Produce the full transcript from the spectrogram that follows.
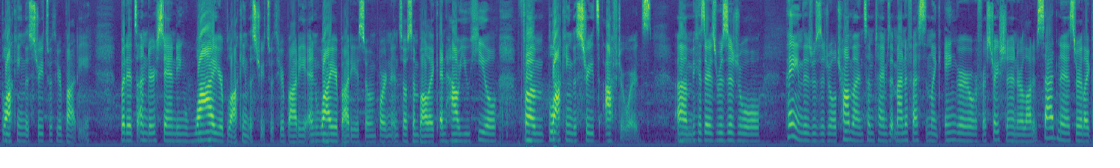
blocking the streets with your body but it's understanding why you're blocking the streets with your body and why your body is so important and so symbolic and how you heal from blocking the streets afterwards. Um, mm-hmm. because there's residual pain there's residual trauma and sometimes it manifests in like anger or frustration or a lot of sadness or like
